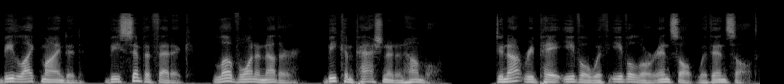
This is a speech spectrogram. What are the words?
be like minded, be sympathetic, love one another, be compassionate and humble. Do not repay evil with evil or insult with insult.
